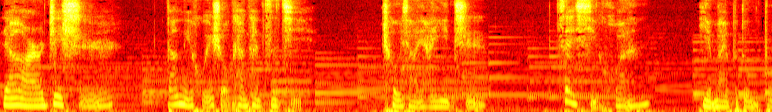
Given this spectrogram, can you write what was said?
然而这时，当你回首看看自己，臭小鸭一只，再喜欢，也迈不动步。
